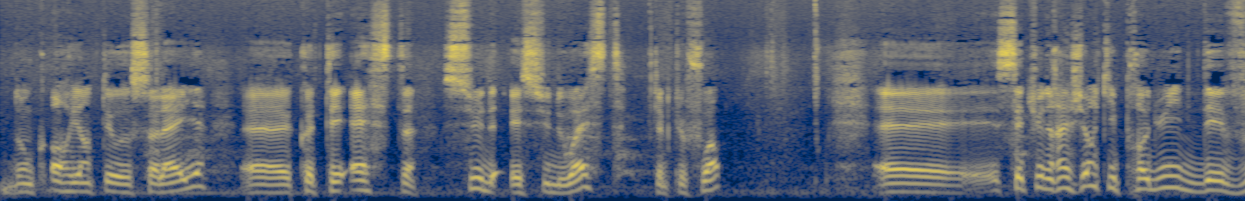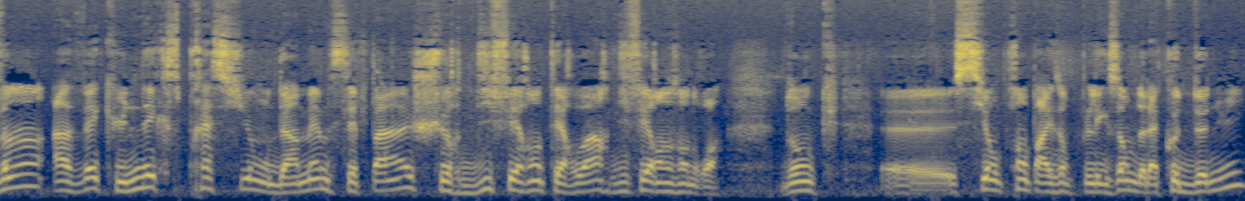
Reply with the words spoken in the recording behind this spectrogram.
donc orientés au soleil, côté est, sud et sud-ouest quelquefois. Euh, c'est une région qui produit des vins avec une expression d'un même cépage sur différents terroirs, différents endroits. Donc, euh, si on prend par exemple l'exemple de la Côte de Nuit,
